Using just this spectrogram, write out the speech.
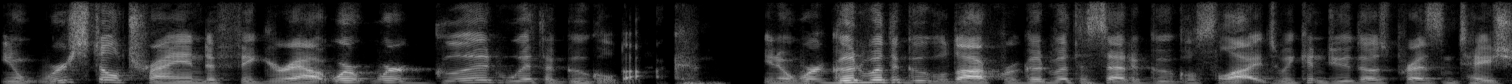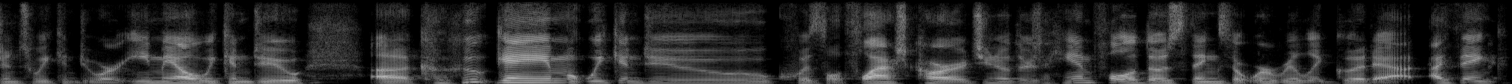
you know we're still trying to figure out we're, we're good with a google doc you know we're good with a google doc we're good with a set of google slides. We can do those presentations we can do our email we can do a kahoot game we can do quizlet flashcards you know there's a handful of those things that we're really good at. I think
